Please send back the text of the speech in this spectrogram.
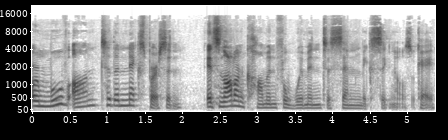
or move on to the next person? It's not uncommon for women to send mixed signals, okay?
